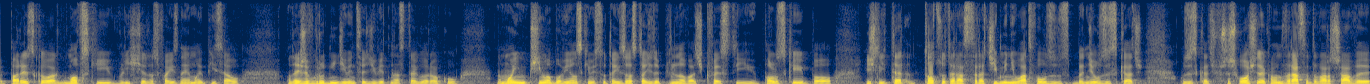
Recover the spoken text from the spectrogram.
e, paryską. Jak Dmowski w liście do swojej znajomej pisał, bodajże w grudniu 1919 roku, no moim psim obowiązkiem jest tutaj zostać, dopilnować kwestii polskiej, bo jeśli te, to, co teraz stracimy, niełatwo uzys- będzie uzyskać, uzyskać w przyszłości, tak on wraca do Warszawy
